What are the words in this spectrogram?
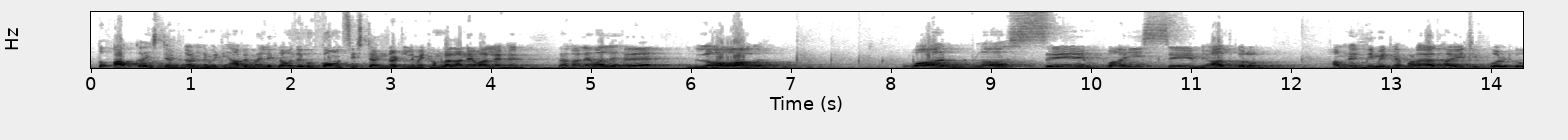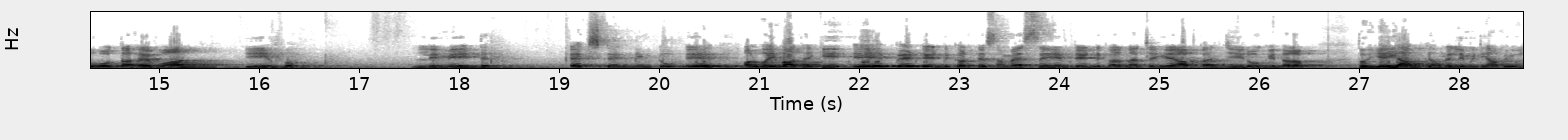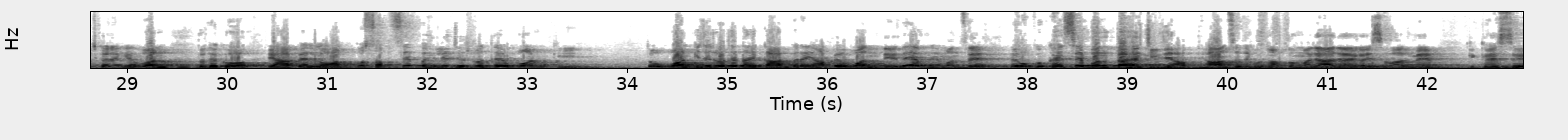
तो आपका स्टैंडर्ड लिमिट यहाँ पे मैं लिख रहा हूँ। देखो, कौन सी स्टैंडर्ड लिमिट हम लगाने वाले हैं? लगाने वाले हैं log one plus same by same याद करो, हमने लिमिट में पढ़ाया था इज़ इक्वल टू होता है one if limit x tending to a और वही बात है कि ए पे टेंड करते समय सेम टेंड करना चाहिए आपका ज़ीरो की तरफ़। तो यही आपके हमने लिमिट यहाँ पे यूज़ करेंगे। वन तो देखो, यहाँ पे लॉग को सबसे पहले ज़रूरत है वन की। तो वन की ज़रूरत है तो एक काम करें, यहाँ पे वन दे दे अपने मन से। देखो कैसे बनता है चीज़ें, आप ध्यान से देखो तो आपको मज़ा आ जाएगा इस सवाल में कि कैसे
